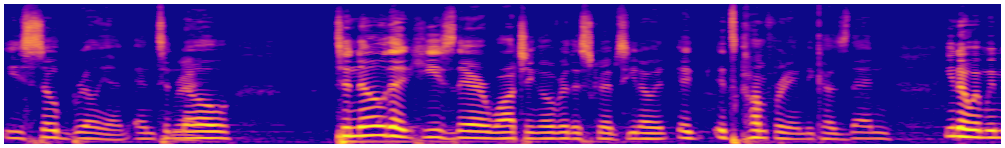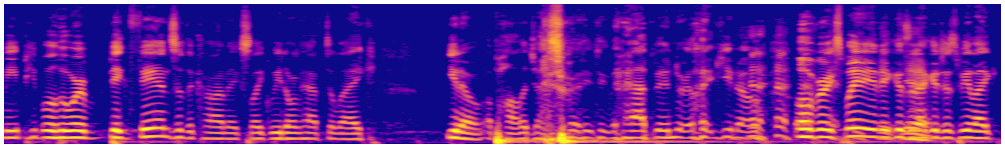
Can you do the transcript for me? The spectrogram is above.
he's so brilliant, and to Right. know to know that he's there watching over the scripts, you know, it, it it's comforting because then, you know, when we meet people who are big fans of the comics, like we don't have to like. You know, apologize for anything that happened, or like you know, over explain anything, because Yeah. I could just be like,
